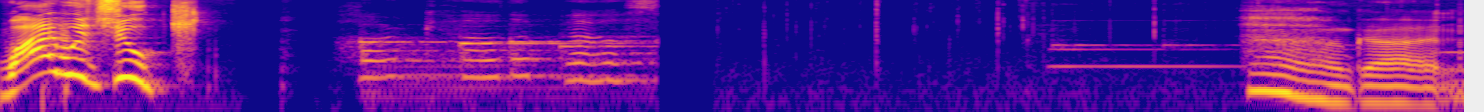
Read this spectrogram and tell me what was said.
Why would you? Oh god.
